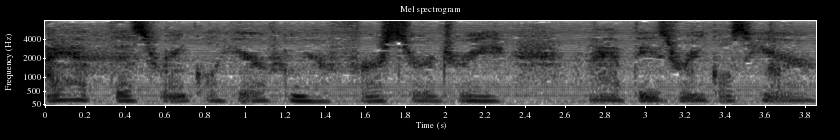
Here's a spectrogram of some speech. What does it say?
I have this wrinkle here from your first surgery, and I have these wrinkles here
